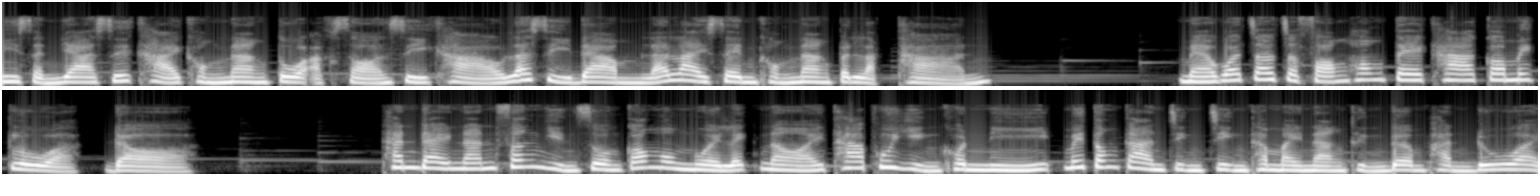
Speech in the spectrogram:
มีสัญญาซื้อขายของนางตัวอักษรสีขาวและสีดำและลายเซ็นของนางเป็นหลักฐาน แม้ว่าเจ้าจะฟ้องห้องเต้ข้าก็ไม่กลัว ดอ ทันใดนั้นเฟิ่งหยินซวงก็งงงวยเล็กน้อย ถ้าผู้หญิงคนนี้ไม่ต้องการจริง ๆทำไมนางถึงเดิมพันด้วย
